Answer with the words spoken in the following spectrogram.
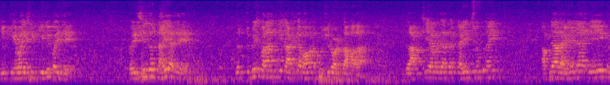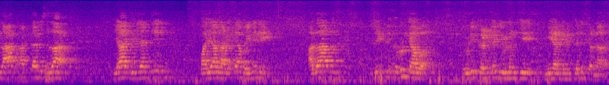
ही के वाय सी केली पाहिजे. पैसे जर नाही आले जर तुम्हीच म्हणाल की लाडक्या भावाला खुशीर वाटतं आम्हाला. तर आमची यामध्ये आता काही चूक नाही. आपल्या राहिलेल्या एक लाख अठ्ठावीस हजार या जिल्ह्यातील माझ्या लाडक्या बहिणीने आधार लिंक करून घ्यावं एवढी कळकळी विनंती मी या निमित्ताने करणार आहे.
